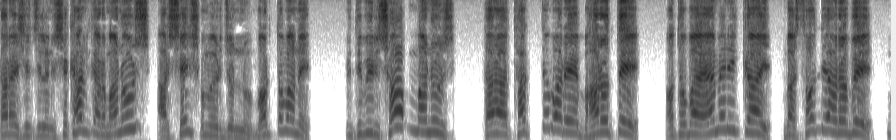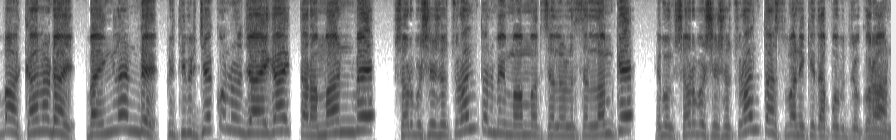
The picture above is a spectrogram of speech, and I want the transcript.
তারা এসেছিলেন সেখানকার মানুষ, আর সেই সময়ের জন্য বর্তমানে পৃথিবীর সব মানুষ তারা থাকতে পারে ভারতে অথবা আমেরিকায় বা সৌদি আরবে বা কানাডায় বা ইংল্যান্ডে, পৃথিবীর যে কোনো জায়গায় তারা মানবে। সর্বশেষ চূড়ান্ত নবী মোহাম্মদ সাল্লাহ সাল্লামকে এবং সর্বশেষ চূড়ান্ত আসমানি কিতাব পবিত্র কোরআন।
